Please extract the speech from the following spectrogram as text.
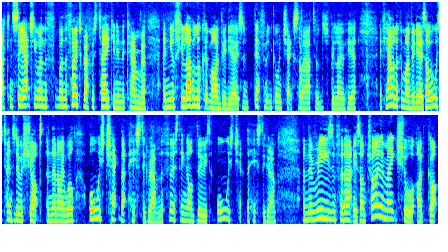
I can see actually when the when the photograph was taken in the camera, and you'll, you'll have a look at my videos and definitely go and check some out just below here. If you have a look at my videos, I always tend to do a shot and then I will always check that histogram. The first thing I'll do is always check the histogram, and the reason for that is I'm trying to make sure I've got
